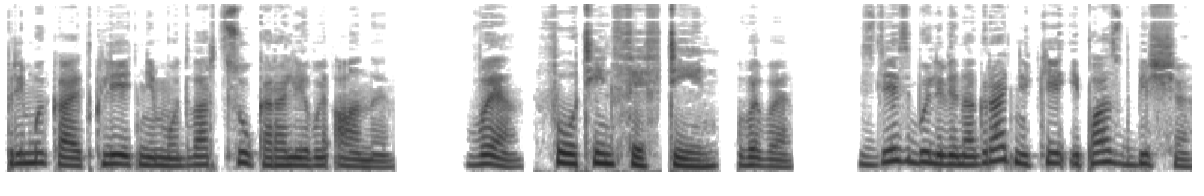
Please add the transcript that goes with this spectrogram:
Примыкает к летнему дворцу королевы Анны. В. 1415. ВВ. Здесь были виноградники и пастбища.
